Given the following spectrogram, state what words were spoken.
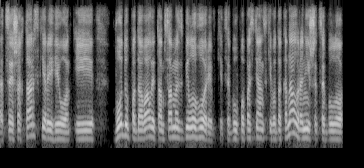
е, це Шахтарський регіон, і воду подавали там саме з Білогорівки. Це був Попаснянський водоканал. Раніше це було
